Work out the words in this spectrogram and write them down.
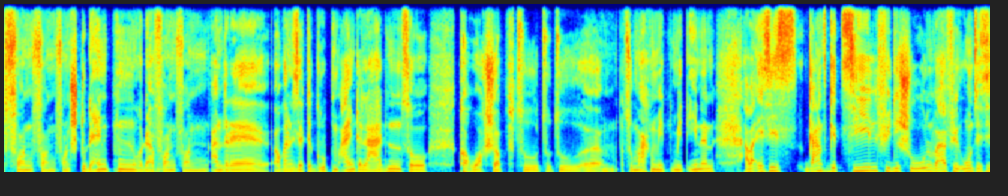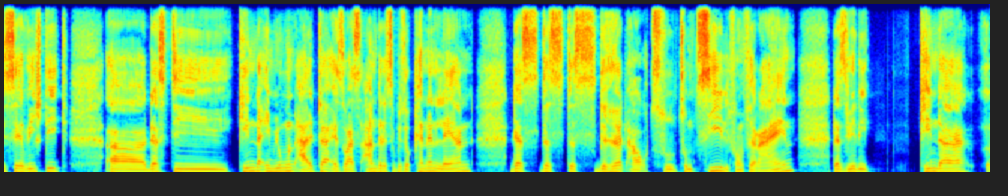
von, von, von Studenten oder mhm. von, von andere organisierte Gruppen eingeladen, so Kochworkshop zu, zu, zu, ähm, zu machen mit, mit ihnen. Aber es ist ganz gezielt für die Schulen, weil für uns ist es sehr wichtig, äh, dass die Kinder im jungen Alter etwas anderes sowieso kennenlernen. Das, das, das gehört auch zu zum Ziel vom Verein, dass wir die Kinder äh,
